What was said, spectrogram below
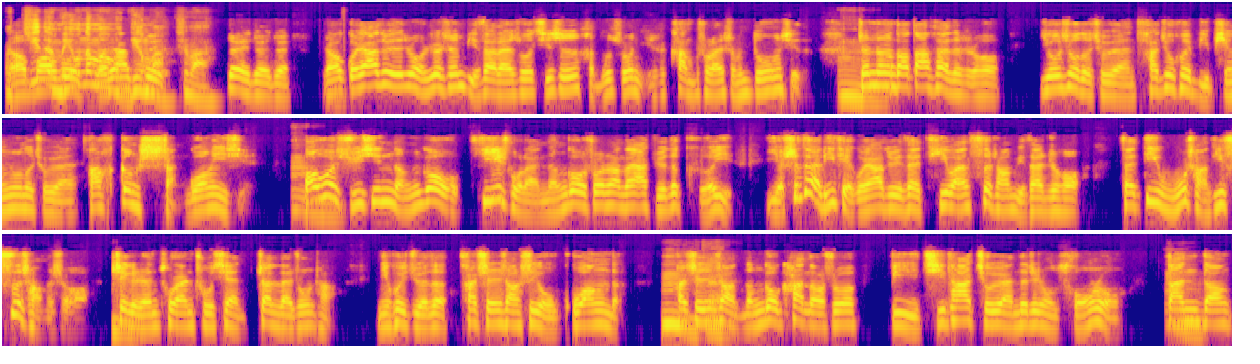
然后包括没有那么稳定嘛，是吧？对对对。然后国家队的这种热身比赛来说，其实很多时候你是看不出来什么东西的。真正到大赛的时候，优秀的球员他就会比平庸的球员他更闪光一些。包括徐新能够踢出来，能够说让大家觉得可以，也是在李铁国家队在踢完四场比赛之后，在第五场、第四场的时候，这个人突然出现站在中场，你会觉得他身上是有光的，他身上能够看到说比其他球员的这种从容、担当，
